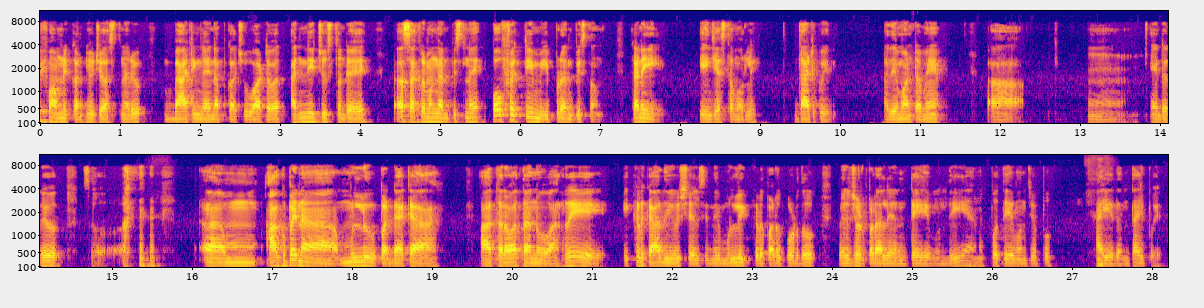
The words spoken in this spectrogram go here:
ఫామ్ని కంటిన్యూ చేస్తున్నారు. బ్యాటింగ్ లైనప్ కావచ్చు వాట్ ఎవర్ అన్నీ చూస్తుంటే సక్రమంగా అనిపిస్తున్నాయి. పర్ఫెక్ట్ టీం ఇప్పుడు అనిపిస్తుంది. కానీ ఏం చేస్తాం మురళి? దాటిపోయింది. అదేమంటామే? ఏంటారు? సో ఆకుపైన ముళ్ళు పడ్డాక ఆ తర్వాత నువ్వు అర్రే ఇక్కడ కాదు యూజ్ చేయాల్సింది ముళ్ళు ఇక్కడ పడకూడదు వేరే చోట పడాలి అంటే ఏముంది? అనకపోతే ఏముంది చెప్పు. అయ్యేదంతా అయిపోయింది.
